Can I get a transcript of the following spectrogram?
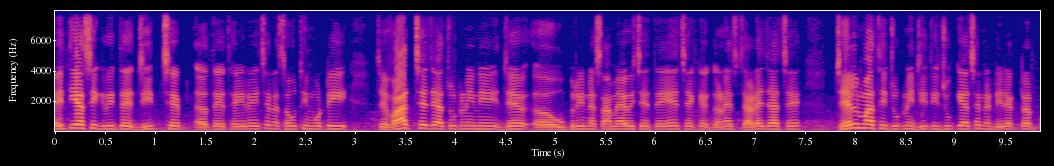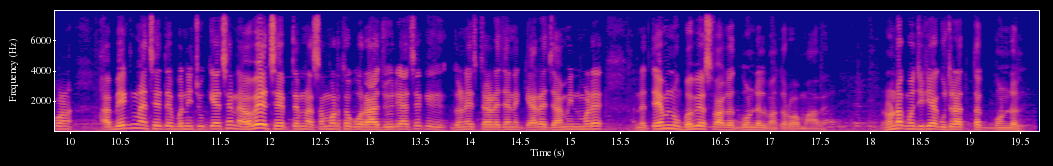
ઐતિહાસિક રીતે જીત છે તે થઈ રહી છે. અને સૌથી મોટી જે વાત છે જે આ ચૂંટણીની જે ઉભરીને સામે આવી છે તે એ છે કે ગણેશ જાડેજા છે, જેલમાંથી ચૂંટણી જીતી ચૂક્યા છે અને ડિરેક્ટર પણ આ બેંકના છે તે બની ચૂક્યા છે. અને હવે છે તેમના સમર્થકો રાહ જોઈ રહ્યા છે કે ગણેશ જાડેજાને ક્યારે જામીન મળે અને તેમનું ભવ્ય સ્વાગત ગોંડલમાં કરવામાં આવે. રોનક મજીઠિયા, ગુજરાત તક ગોંડલ.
